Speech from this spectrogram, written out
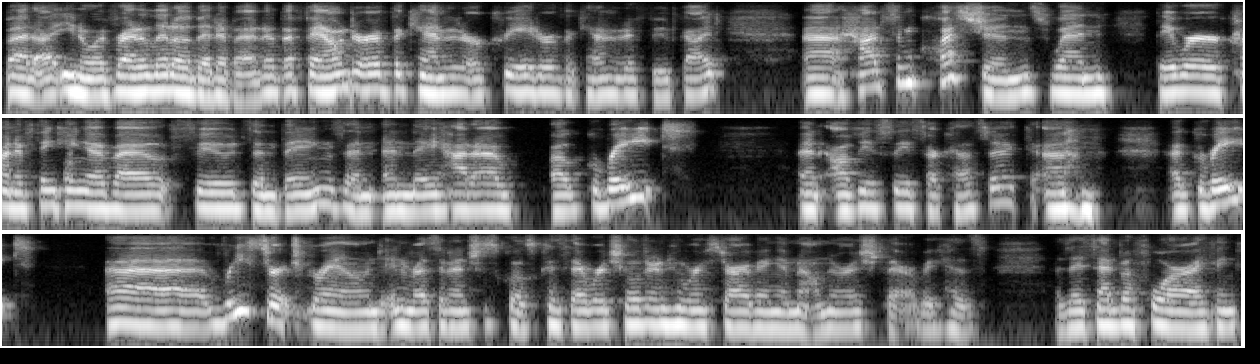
but uh, you know i've read a little bit about it. The founder of the canada or creator of the canada food guide uh, had some questions when they were kind of thinking about foods and things and and they had a, a great and obviously sarcastic um, a great uh, research ground in residential schools because there were children who were starving and malnourished there because as i said before i think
